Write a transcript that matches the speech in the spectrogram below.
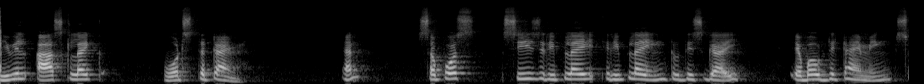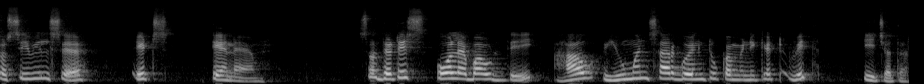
he will ask like what's the time? And suppose she is reply replying to this guy about the timing so she will say it's 10 am so that is all about the how humans are going to communicate with each other.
